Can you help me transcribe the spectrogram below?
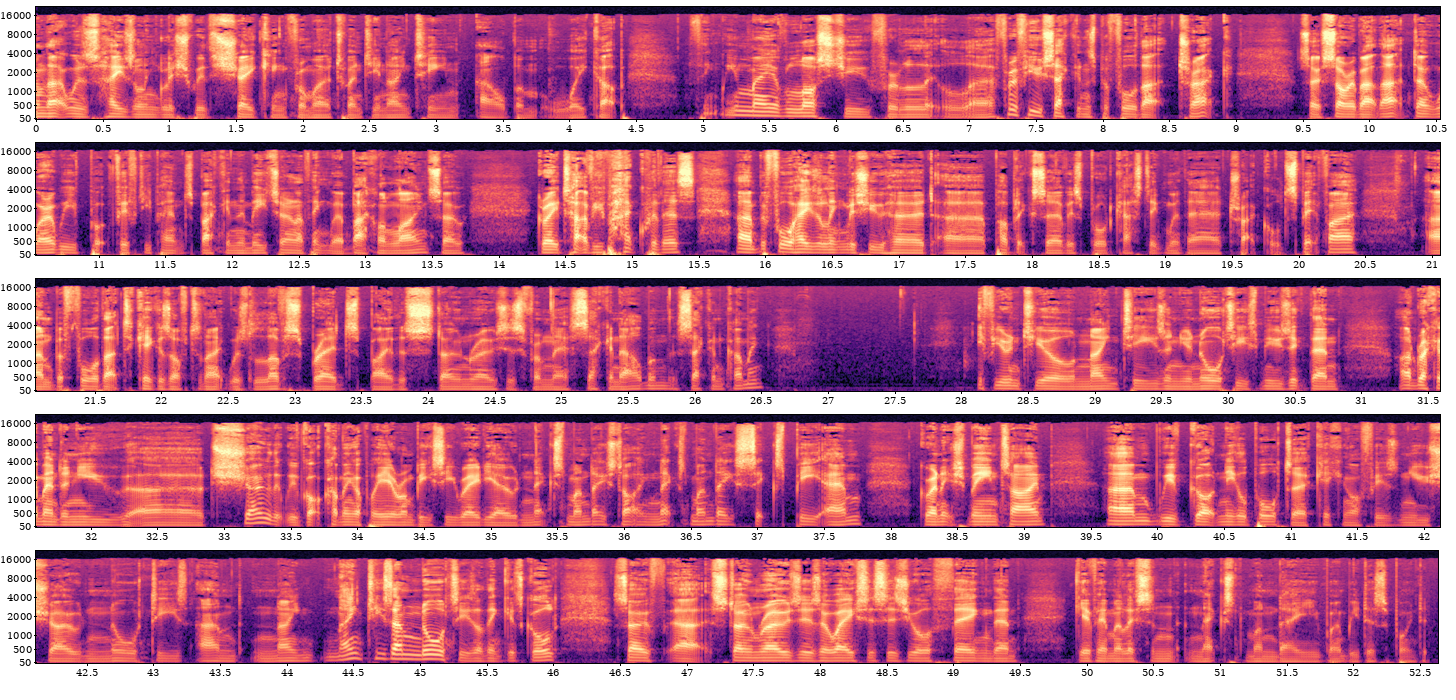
That was Hazel English with Shaking from her 2019 album Wake Up. I think we may have lost you for a little, uh, for a few seconds before that track. So sorry about that. Don't worry, we've put 50 pence back in the meter and I think we're back online. So great to have you back with us. Uh, before Hazel English, you heard uh, Public Service Broadcasting with their track called Spitfire. And before that, to kick us off tonight, was Love Spreads by the Stone Roses from their second album, The Second Coming if you're into your 90s and your noughties music, then I'd recommend a new uh, show that we've got coming up here on BC Radio next Monday, starting next Monday, 6 p.m. Greenwich Mean Time. Um, we've got Neil Porter kicking off his new show, Noughties and 90s and Noughties, I think it's called. So, if, uh, Stone Roses, Oasis is your thing, then give him a listen next Monday. You won't be disappointed.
